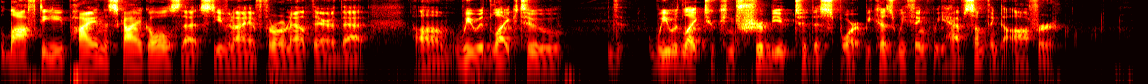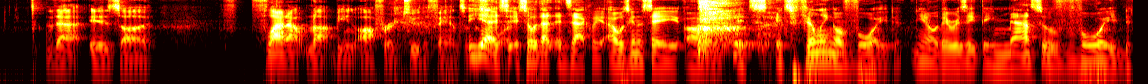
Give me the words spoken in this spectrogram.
lofty pie in the sky goals that Steve and I have thrown out there that um, we would like to we would like to contribute to this sport because we think we have something to offer that is uh, flat out not being offered to the fans. Of the Yeah, so that exactly. I was gonna say um, it's it's filling a void. You know, there is a, a massive void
